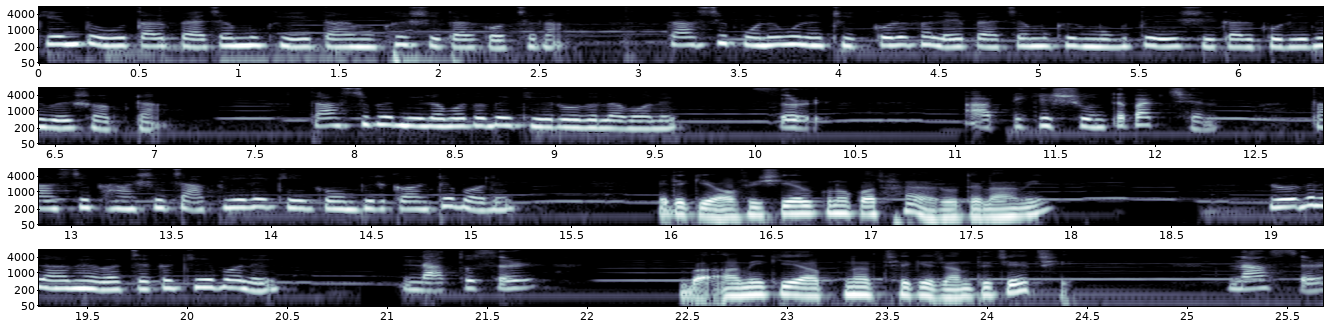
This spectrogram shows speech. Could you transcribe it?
কিন্তু তার প্যাঁচামুখী তার মুখে স্বীকার করছে না। তাসরিফ মনে মনে ঠিক করে ফেলে প্যাঁচামুখীর মুখ দিয়ে স্বীকার করিয়ে নেবে সবটা। তাসরিফের নীরবতা দেখে রোদেলা বলে স্যার আপনি কি শুনতে পাচ্ছেন? তাসরিফ হাসি চাপিয়ে রেখে গম্ভীর কণ্ঠে বলে এটা কি অফিসিয়াল কোনো কথা রোতেলা আমিন? রোদেলা ভেবাচাকা খেয়ে বলে না তো স্যার। বা আমি কি আপনার থেকে জানতে চেয়েছি? না স্যার।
